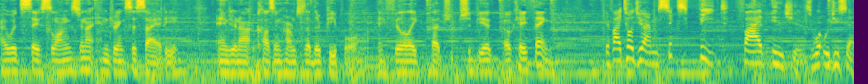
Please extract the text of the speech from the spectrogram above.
I would say, so long as you're not hindering society and you're not causing harm to other people, I feel like that sh- should be a okay thing. If I told you I'm six feet five inches, what would you say?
